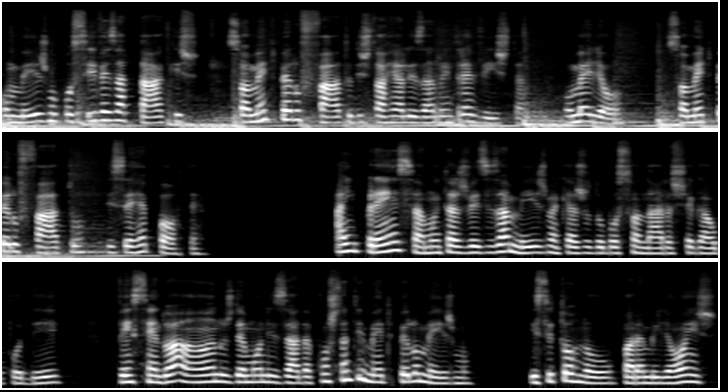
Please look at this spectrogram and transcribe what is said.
ou mesmo possíveis ataques somente pelo fato de estar realizando entrevista, ou melhor, somente pelo fato de ser repórter. A imprensa, muitas vezes a mesma que ajudou Bolsonaro a chegar ao poder, vem sendo há anos demonizada constantemente pelo mesmo e se tornou, para milhões,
